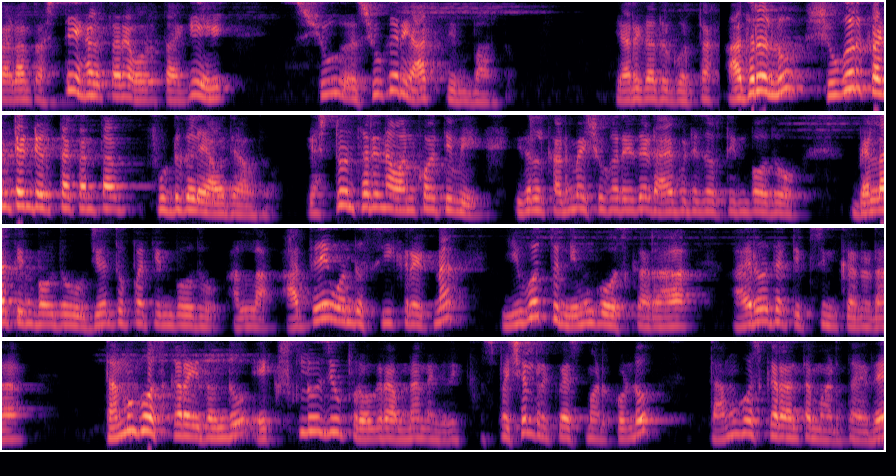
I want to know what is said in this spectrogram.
ಬೇಡ ಅಂತ ಅಷ್ಟೇ ಹೇಳ್ತಾರೆ. ಹೊರತಾಗಿ ಶು ಶುಗರ್ ಯಾಕೆ ತಿನ್ನಬಾರ್ದು ಯಾರಿಗಾದ್ರೂ ಗೊತ್ತಾ? ಅದರಲ್ಲೂ ಶುಗರ್ ಕಂಟೆಂಟ್ ಇರ್ತಕ್ಕಂಥ ಫುಡ್ಗಳು ಯಾವ್ದ್ಯಾವುದು ಎಷ್ಟೊಂದು ಸರಿ ನಾವು ಅನ್ಕೊಳ್ತೀವಿ, ಇದರಲ್ಲಿ ಕಡಿಮೆ ಶುಗರ್ ಇದೆ ಡಯಾಬಿಟೀಸ್ ಅವ್ರು ತಿನ್ಬೋದು, ಬೆಲ್ಲ ತಿನ್ಬೋದು, ಜೇನುತುಪ್ಪ ತಿನ್ಬೋದು ಅಲ್ಲ. ಅದೇ ಒಂದು ಸೀಕ್ರೆಟ್ನ ಇವತ್ತು ನಿಮಗೋಸ್ಕರ ಆಯುರ್ವೇದ ಟಿಪ್ಸ್ ಇನ್ ಕನ್ನಡ. ತಮಗೋಸ್ಕರ ಇದೊಂದು ಎಕ್ಸ್ಕ್ಲೂಸಿವ್ ಪ್ರೋಗ್ರಾಮ್ನ ನನಗೆ ಸ್ಪೆಷಲ್ ರಿಕ್ವೆಸ್ಟ್ ಮಾಡಿಕೊಂಡು ತಮಗೋಸ್ಕರ ಅಂತ ಮಾಡ್ತಾ ಇದೆ.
